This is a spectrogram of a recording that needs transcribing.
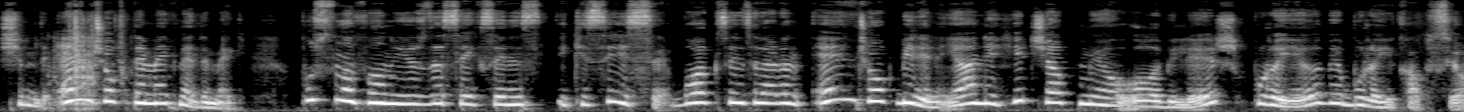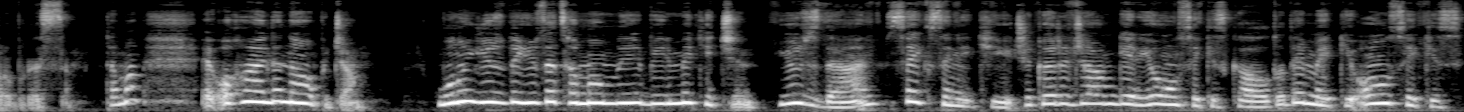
Şimdi en çok demek ne demek? Bu sınıfın %82'si ise bu aktivitelerden en çok birini yani hiç yapmıyor olabilir. Burayı ve burayı kapsıyor burası. Tamam. E, o halde ne yapacağım? Bunu %100'e tamamlayabilmek için 100'den 82'yi çıkaracağım. Geriye 18 kaldı. Demek ki 18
